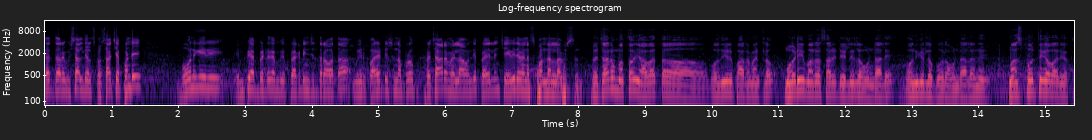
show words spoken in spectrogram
తదితర విషయాలు తెలుసుకోండి సార్ చెప్పండి. భువనగిరి ఎంపీ అభ్యర్థిగా మీరు ప్రకటించిన తర్వాత మీరు పర్యటిస్తున్నప్పుడు ప్రచారం ఎలా ఉంది? ప్రజల నుంచి ఏ విధమైన స్పందన లభిస్తుంది? ప్రచారం మొత్తం యావత్ భువనగిరి పార్లమెంట్లో మోడీ మరోసారి ఢిల్లీలో ఉండాలి భువనగిరిలో బూర ఉండాలని మనస్ఫూర్తిగా వారి యొక్క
